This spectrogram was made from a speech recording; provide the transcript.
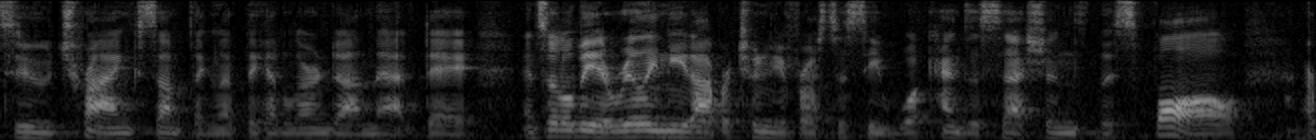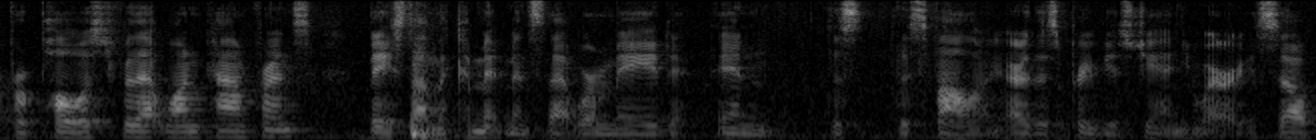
to trying something that they had learned on that day. And so it'll be a really neat opportunity for us to see what kinds of sessions this fall are proposed for that one conference based on the commitments that were made in this, this following, or this previous January. So,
